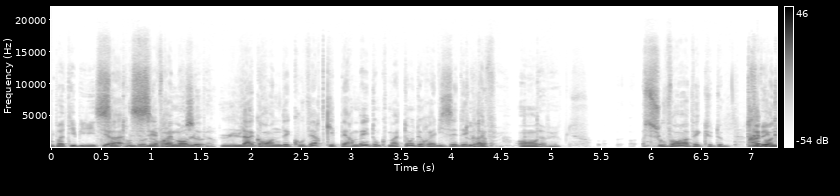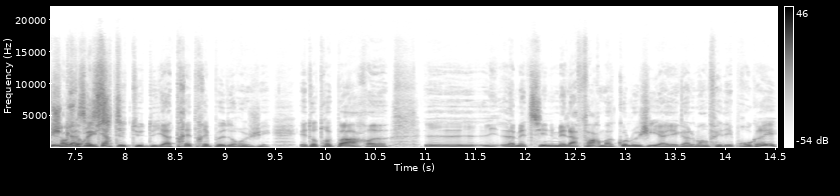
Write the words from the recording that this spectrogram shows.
compatibilité Ça, entre c'est vraiment le- la grande découverte qui permet donc maintenant de réaliser des Tout greffes fait, en- souvent avec de très Avec bonnes chances de réussite. il y a très très peu de rejets. Et d'autre part, euh, la médecine, mais la pharmacologie a également fait des progrès,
